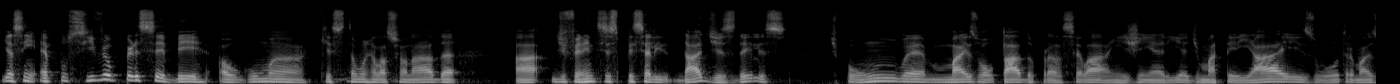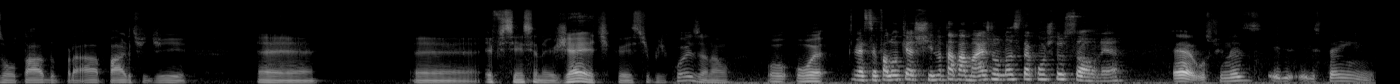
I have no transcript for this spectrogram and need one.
E assim, é possível perceber alguma questão relacionada a diferentes especialidades deles? Tipo, um é mais voltado para, sei lá, engenharia de materiais, o outro é mais voltado para a parte de é, é, eficiência energética, esse tipo de coisa, não? Ou, ou é... é... Você falou que a China estava mais no lance da construção, né? É, os chineses, eles, eles têm...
